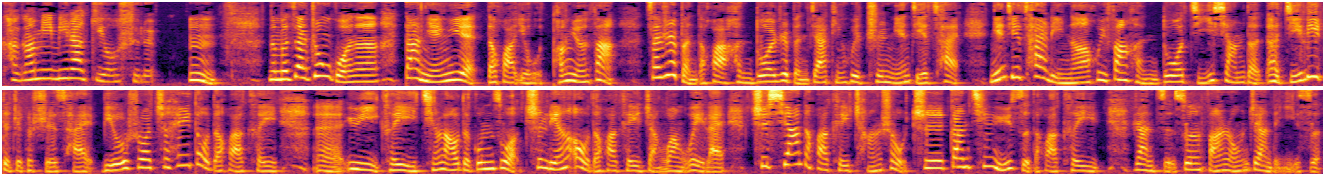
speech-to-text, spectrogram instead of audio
鏡がびらきをする。嗯，那么在中国呢，大年夜的话有团圆饭；在日本的话，很多日本家庭会吃年节菜。年节菜里呢，会放很多吉祥的、呃吉利的这个食材。比如说，吃黑豆的话，可以，呃，寓意可以勤劳的工作；吃莲藕的话，可以展望未来；吃虾的话，可以长寿；吃干青鱼子的话，可以让子孙繁荣这样的意思。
